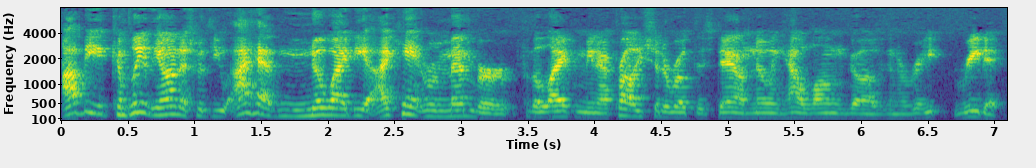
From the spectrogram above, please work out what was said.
I'll be completely honest with you. I have no idea. I can't remember for the life of me. And I probably should have wrote this down, knowing how long ago I was going to re read it.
